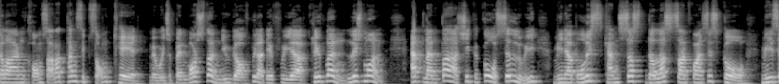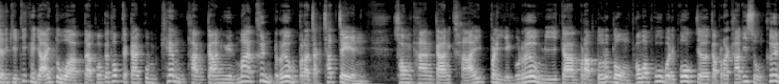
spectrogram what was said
กลางของสหรัฐทั้ง 12 เขต ไม่ว่าจะเป็นบอสตันนิวยอร์กฟิลาเดลเฟียคลิฟแลนด์ลิชมอนด์ แอตแลนตาชิคาโกเซนต์หลุยส์มินนาโพลิสแคนซัสดัลลัสซานฟรานซิสโกมีเศรษฐกิจที่ขยายตัว แต่ผลกระทบจากการคุมเข้มทางการเงินมากขึ้นเริ่มประจักษ์ชัดเจน ช่องทางการขายปลีกเริ่มมีการปรับตัวลดลง เพราะว่าผู้บริโภคเจอกับราคาที่สูงขึ้น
